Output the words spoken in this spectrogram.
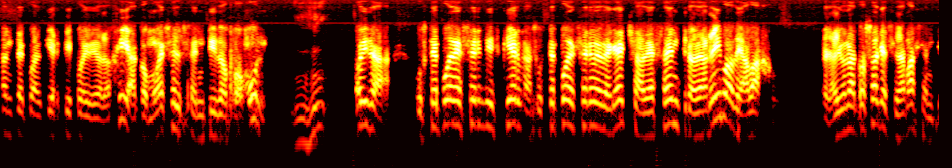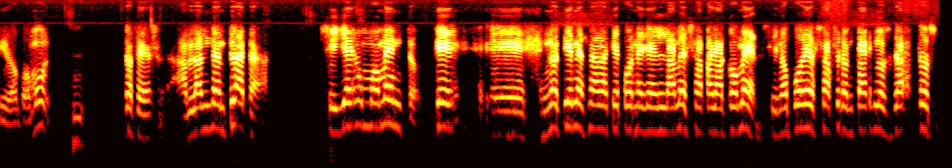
ante cualquier tipo de ideología, como es el sentido común. Oiga, usted puede ser de izquierdas, usted puede ser de derecha, de centro, de arriba o de abajo, pero hay una cosa que se llama sentido común. Entonces, hablando en plata, si llega un momento que eh, no tienes nada que poner en la mesa para comer, si no puedes afrontar los gastos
